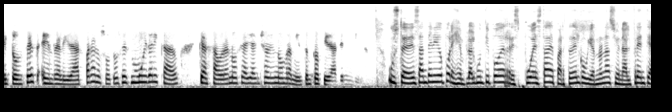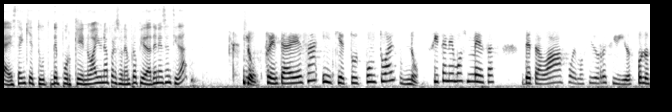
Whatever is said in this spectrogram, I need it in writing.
Entonces, en realidad, para nosotros es muy delicado que hasta ahora no se haya hecho el nombramiento en propiedad del INVIMA. ¿Ustedes han tenido, por ejemplo, algún tipo de respuesta de parte del gobierno nacional frente a esta inquietud de por qué no hay una persona en propiedad en esa entidad? No, frente a esa inquietud puntual, no. Sí tenemos mesas de trabajo, hemos sido recibidos por los,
